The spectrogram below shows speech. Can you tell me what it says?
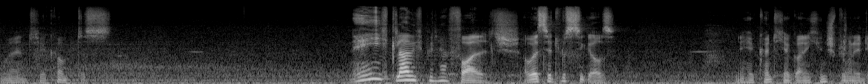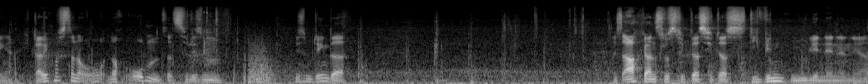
Moment, hier kommt das Nee, ich glaube, ich bin ja falsch. Aber es sieht lustig aus. Nee, hier könnte ich ja gar nicht hinspringen, die Dinger. Ich glaube, ich muss da noch, nach oben, zu diesem, diesem Ding da. Ist auch ganz lustig, dass sie das die Windmühle nennen, ja.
